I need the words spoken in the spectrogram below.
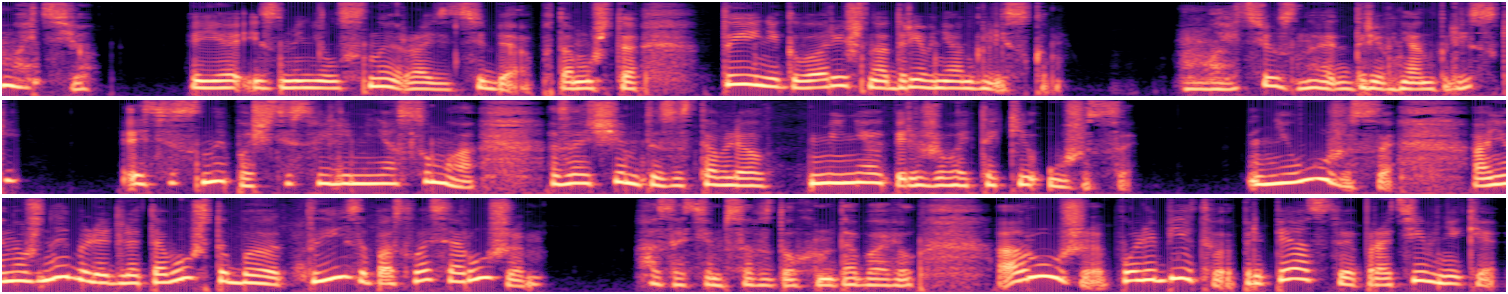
Мэтью, я изменил сны ради тебя, потому что ты не говоришь на древнеанглийском. Мэтью знает древнеанглийский? Эти сны почти свели меня с ума. Зачем ты заставлял меня переживать такие ужасы? не ужасы. Они нужны были для того, чтобы ты запаслась оружием. А затем со вздохом добавил, оружие, поле битвы, препятствия, противники.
